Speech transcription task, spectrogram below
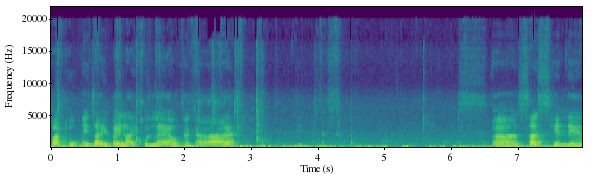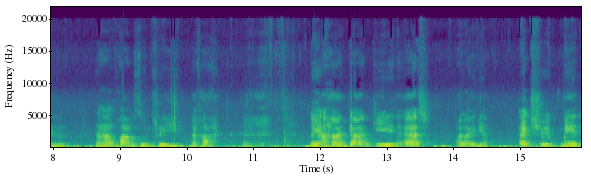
ความทุกข์ในใจไปหลายคนแล้วนะคะอ่า sustenance นะคะความสุนทรีนะคะ ในอาหารการกิน ash อะไรเนี่ย achievement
